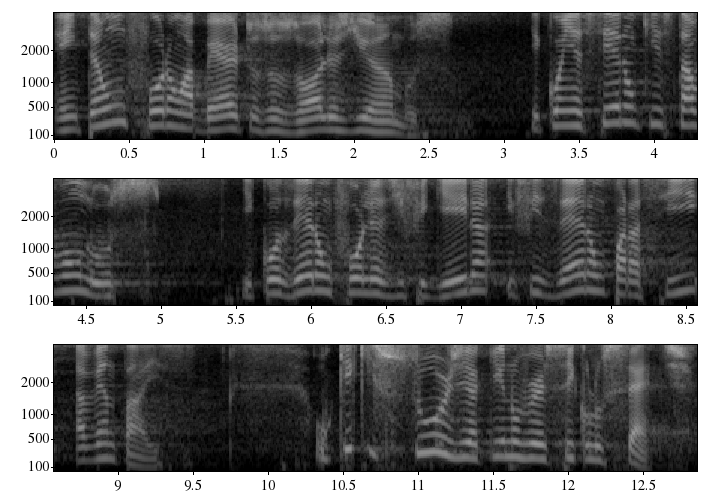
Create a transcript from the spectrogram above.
Então foram abertos os olhos de ambos, e conheceram que estavam nus, e coseram folhas de figueira e fizeram para si aventais. O que, que surge aqui no versículo 7?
